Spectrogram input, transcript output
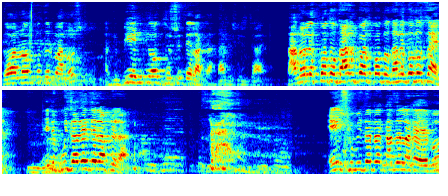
দোয়া নগদের মানুষ আর কি বিএনপি অধ্যুষিত এলাকা। তা নইলে কত ধান কত কত ধানে কত চাই এটা বুঝা যাইতেন আপনারা। এই সুবিধাটা কাজে লাগায় এবং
